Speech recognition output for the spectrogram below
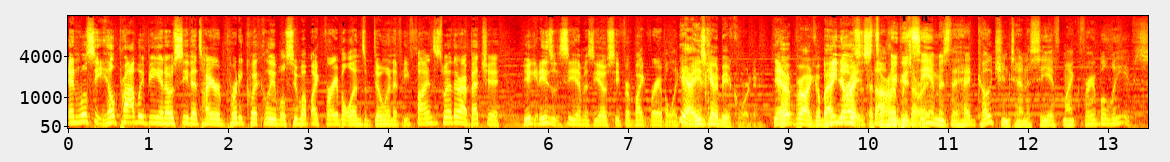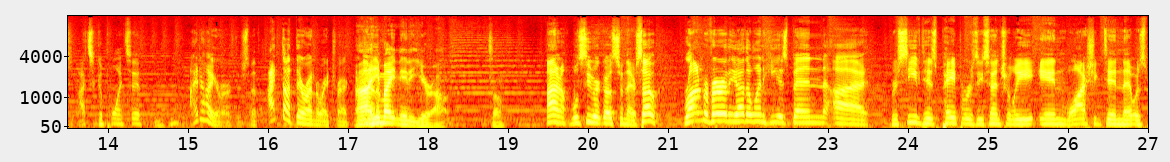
And we'll see. He'll probably be an OC that's hired pretty quickly. We'll see what Mike Vrabel ends up doing. If he finds his way there, I bet you you could easily see him as the OC for Mike Vrabel again. Yeah, he's going to be a coordinator. Yeah. He'll probably go back. He You're knows right. his That's stuff. 100% You could see right. him as the head coach in Tennessee if Mike Vrabel leaves. That's a good point, too. I'd hire Arthur Smith. I thought they were on the right track. I Uh, don't he know. might need a year out. So I don't know. We'll see where it goes from there. So Ron Rivera, the other one, he has been uh, received his papers essentially in Washington. That was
